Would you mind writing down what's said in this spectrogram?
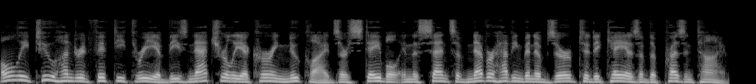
Only 253 of these naturally occurring nuclides are stable in the sense of never having been observed to decay as of the present time.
